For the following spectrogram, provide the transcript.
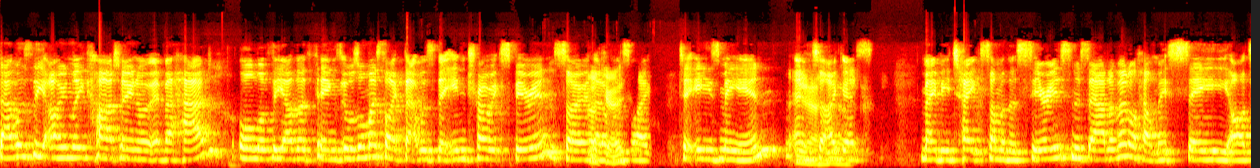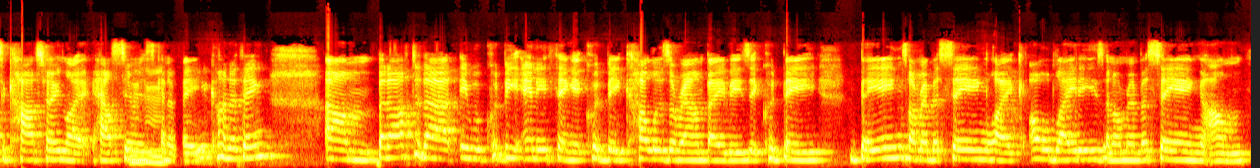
That was the only cartoon I've ever had. All of the other things, it was almost like that was the intro experience, so that Okay. it was like to ease me in, and Yeah, so I yeah. guess maybe take some of the seriousness out of it, or help me see, oh, it's a cartoon, like how serious Mm-hmm. can it be, kind of thing. Um, but after that, it would, could be anything. It could be colors around babies. It could be beings. I remember seeing like old ladies, and I remember seeing um,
